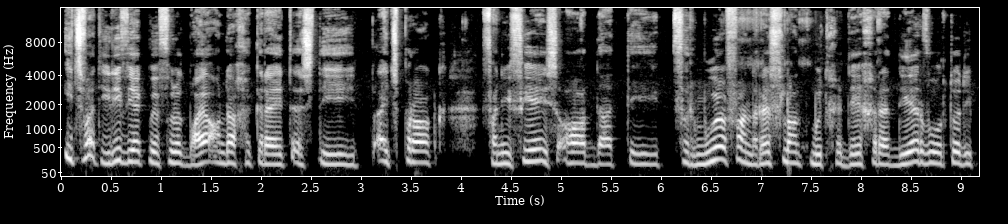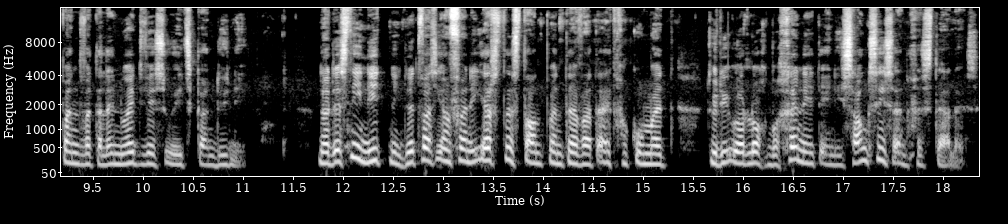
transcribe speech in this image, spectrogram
iets wat hierdie week byvoorbeeld baie aandag gekry het is die uitspraak van die FSA dat die vermoë van Rusland moet gedegradeer word tot die punt wat hulle nooit weer so iets kan doen nie. Nou dis nie nuut nie. Dit was een van die eerste standpunte wat uitgekom het toe die oorlog begin het en die sanksies ingestel is.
